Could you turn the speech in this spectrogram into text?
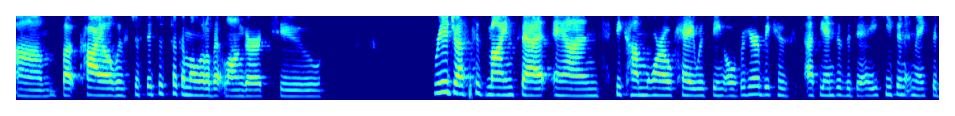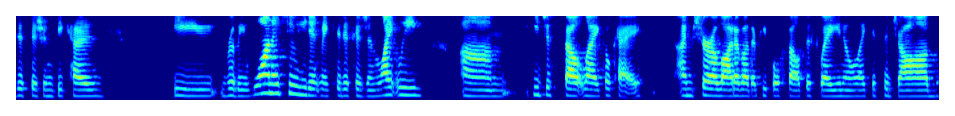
Um, but Kyle was just, it just took him a little bit longer to readjust his mindset and become more okay with being over here because at the end of the day, he didn't make the decision because he really wanted to. He didn't make the decision lightly. Um, he just felt like, okay, I'm sure a lot of other people felt this way, you know, like it's a job.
